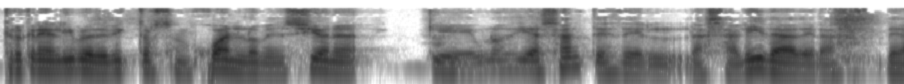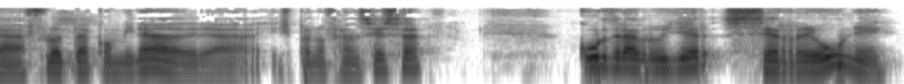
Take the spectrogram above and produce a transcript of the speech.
creo que en el libro de Víctor San Juan lo menciona, que unos días antes de la salida de la, flota combinada de la hispano-francesa, Kurt de la Bruyère se reúne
